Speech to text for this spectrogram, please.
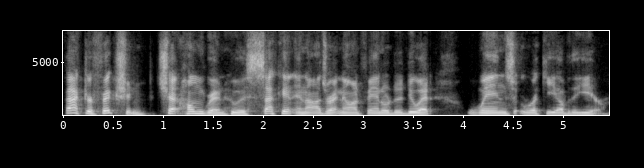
factor fiction, Chet Holmgren, who is second in odds right now on FanDuel to do it, wins Rookie of the Year.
